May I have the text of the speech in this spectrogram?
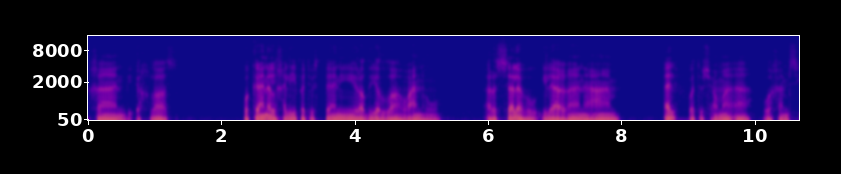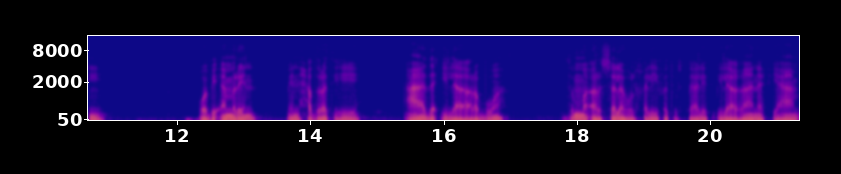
خان بإخلاص. وكان الخليفة الثاني رضي الله عنه أرسله إلى غانا عام 1950 وبأمر من حضرته عاد إلى ربوة، ثم أرسله الخليفة الثالث إلى غانا في عام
